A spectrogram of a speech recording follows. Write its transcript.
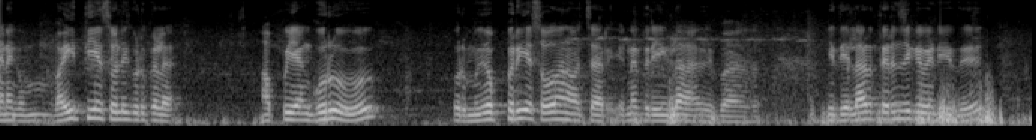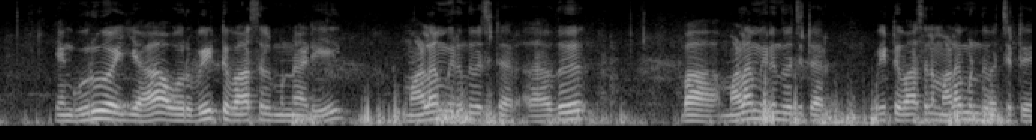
எனக்கு வைத்தியம் சொல்லி கொடுக்கல. அப்போ என் குரு ஒரு மிகப்பெரிய சோதனை வச்சார். என்ன தெரியுங்களா? இப்போ இது எல்லோரும் தெரிஞ்சுக்க வேண்டியது என் குரு ஐயா ஒரு வீட்டு வாசல் முன்னாடி மலம் இருந்து வச்சுட்டார். அதாவது பா மலம் இருந்து வச்சுட்டார். வீட்டு வாசலில் மலம் இருந்து வச்சுட்டு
